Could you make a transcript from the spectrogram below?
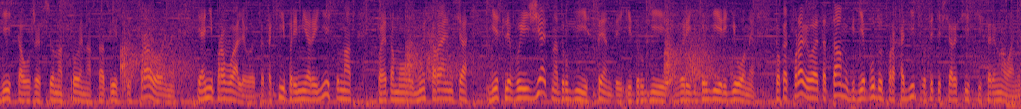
здесь-то уже все настроено в соответствии с правилами, и они проваливаются. Такие примеры есть у нас, поэтому мы стараемся, если выезжать на другие стенды и другие, в другие регионы, то, как правило, это там, где будут проходить вот эти всероссийские соревнования.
